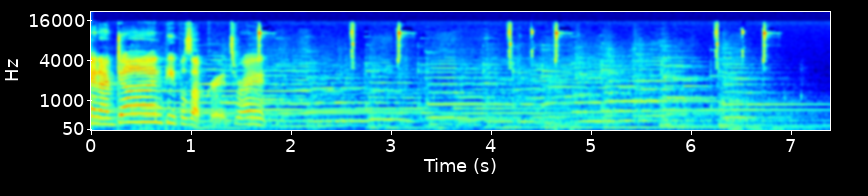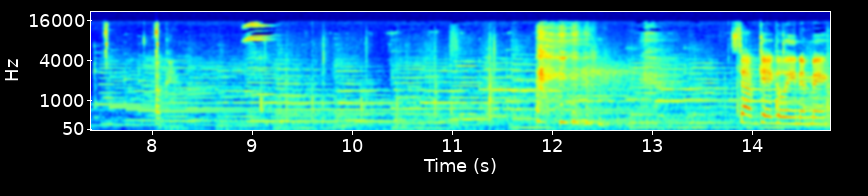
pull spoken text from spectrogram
And I've done people's upgrades, right? Okay. Stop giggling at me.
